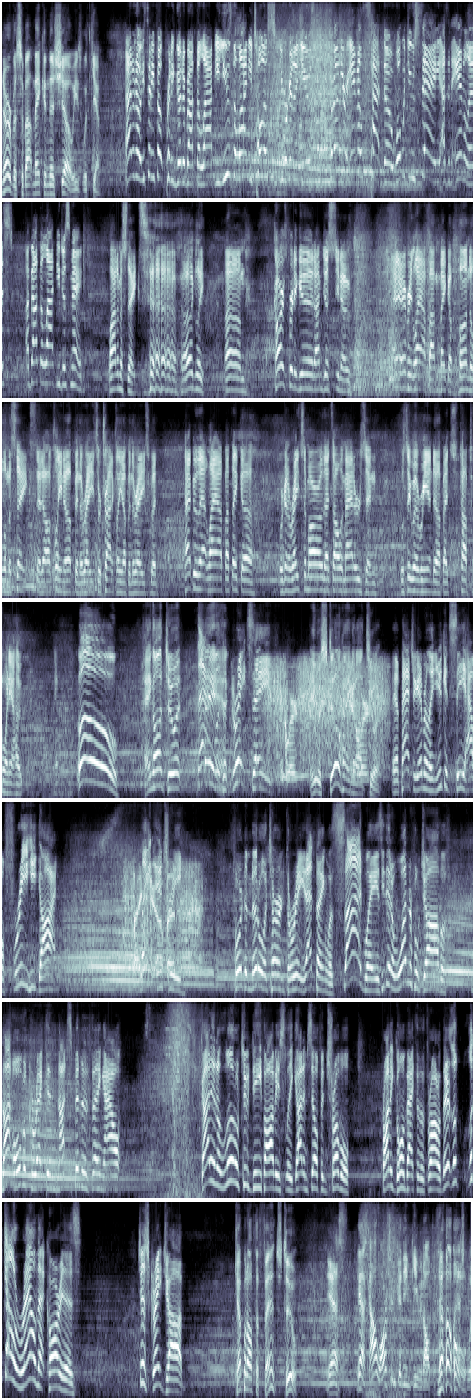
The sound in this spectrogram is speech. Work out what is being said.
nervous about making this show. He's with Kim. I don't know. He said he felt pretty good about the lap. You used the line you told us you were going to use. Put on your analyst hat, though. What would you say as an analyst about the lap you just made? A lot of mistakes. Ugly. Um, car's pretty good. I'm just, you know, every lap I make a bundle of mistakes that I'll clean up in the race or try to clean up in the race. But happy with that lap. I think uh, we're going to race tomorrow. That's all that matters. And we'll see where we end up. That's top 20, I hope. Yep. Whoa! Hang on to it. That Man. was a great save. He was still hanging on to it. Yeah, Patrick Emerling, you could see how free he got. Late entry toward the middle of turn three. That thing was sideways. He did a wonderful job of not overcorrecting, not spinning the thing out. Got in a little too deep, obviously. Got himself in trouble. Probably going back to the throttle. There, look, look how around that car is. Just great job. Kept it off the fence, too. Yes. Yeah, Kyle Larson couldn't even keep it off the No. last week.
